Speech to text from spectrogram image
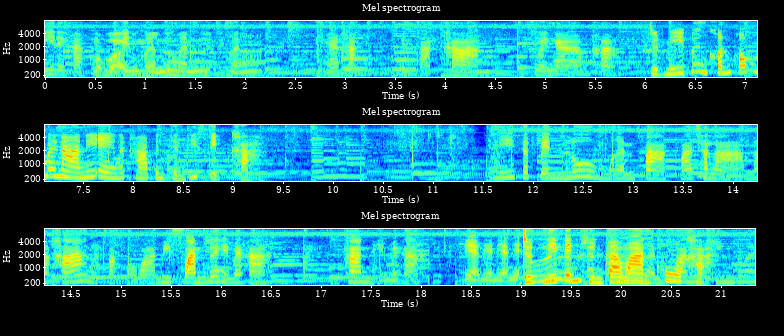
นี่เลยค่ะ เพราะว่าเป็นตรงนี้เหมือนก็เหมือนเป็นเสียงที่เหมือนสามอย่างเงี้ยค่ะ เป็นปากทางสวยงามค่ะ จุดนี้เพิ่งค้นพบไม่นานนี่เองนะคะ เป็นเสียงที่สิบค่ะ อันนี้จะเป็นรูปเหมือนปากปลาฉลามนะคะหรือปากปลาวานมีฟันด้วยเห็นไหมคะท่านเห็นไหมคะเนี่ยเนี่ยเนี่ยเนี่ยจุดนี้เป็นหินปลาวาฬเหมือนคู่ฟันค่ะจริงด้วย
